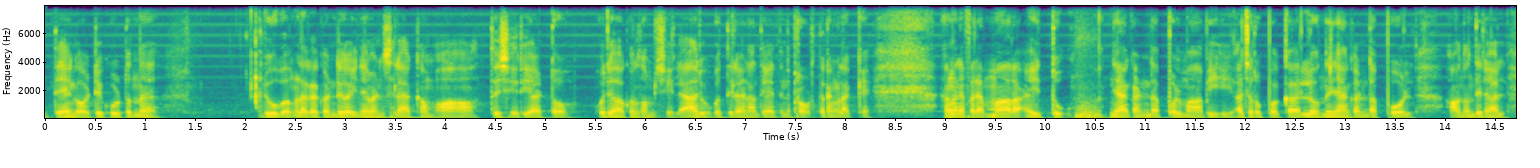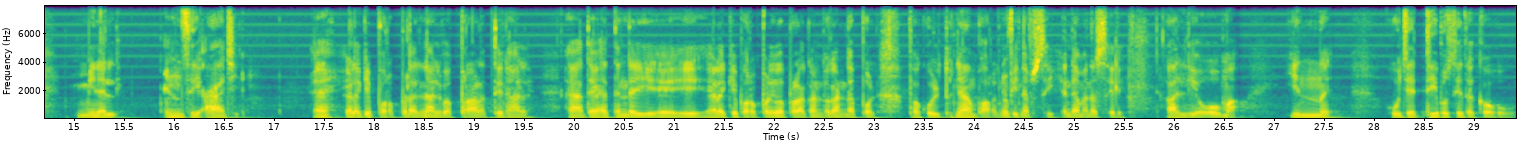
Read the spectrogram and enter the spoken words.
ഇദ്ദേഹം കാട്ടിക്കൂട്ടുന്ന രൂപങ്ങളൊക്കെ കണ്ടു കഴിഞ്ഞാൽ മനസ്സിലാക്കാം ആ അത് ശരിയാട്ടോ. ഒരാൾക്കും സംശയമില്ല. ആ രൂപത്തിലാണ് അദ്ദേഹത്തിന്റെ പ്രവർത്തനങ്ങളൊക്കെ. അങ്ങനെ ഫലമാർ അയത്തു ഞാൻ കണ്ടപ്പോൾ മാബിഹി ആ ചെറുപ്പക്കാരിലൊന്ന് ഞാൻ കണ്ടപ്പോൾ അവനെന്തിനാൽ മിനൽ ഇൻസി ആജി ഏഹ് ഇളകി പുറപ്പെടലിനാൽ വെപ്രാളത്തിനാൽ അദ്ദേഹത്തിന്റെ ഈ ഇളക്കി പുറപ്പെടി വെപ്രാളം കണ്ടു. കണ്ടപ്പോൾ അപ്പോൾ കുൽത്തു ഞാൻ പറഞ്ഞു ഫിനഫ്സി എന്റെ മനസ്സിൽ അല്യോമ ഇന്ന് ഉജദ്ദീപ് സിതക്കോ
